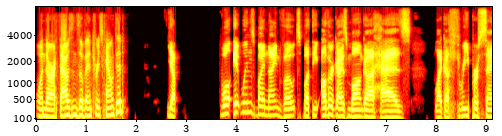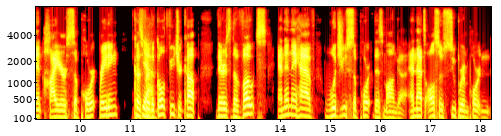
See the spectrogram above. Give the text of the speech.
when there are thousands of entries counted. Yep. Well, it wins by nine votes, but the other guy's manga has like a three percent higher support rating because Yeah. for the Gold Future Cup, there's the votes, and then they have would you support this manga, and that's also super important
